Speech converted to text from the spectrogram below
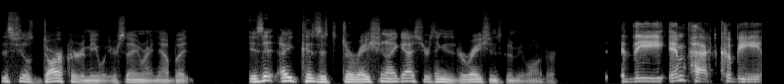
this feels darker to me what you're saying right now, but is it because it's duration? I guess you're thinking the duration is going to be longer. The impact could be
